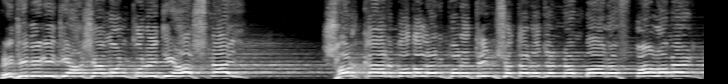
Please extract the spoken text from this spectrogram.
পৃথিবীর ইতিহাসে এমন কোন ইতিহাস নাই সরকার বদলের পরে তিনশো তেরো জন নম্বর অফ পার্লামেন্ট,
